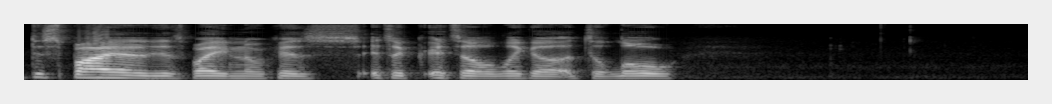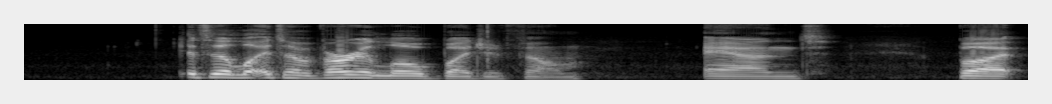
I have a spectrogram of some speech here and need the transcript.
despite despite you know because it's a it's a like a it's a low it's a it's a very low budget film and but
